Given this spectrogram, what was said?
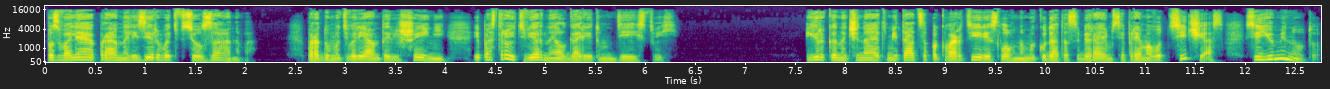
позволяя проанализировать все заново, продумать варианты решений и построить верный алгоритм действий. Ирка начинает метаться по квартире, словно мы куда-то собираемся прямо вот сейчас, сию минуту.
